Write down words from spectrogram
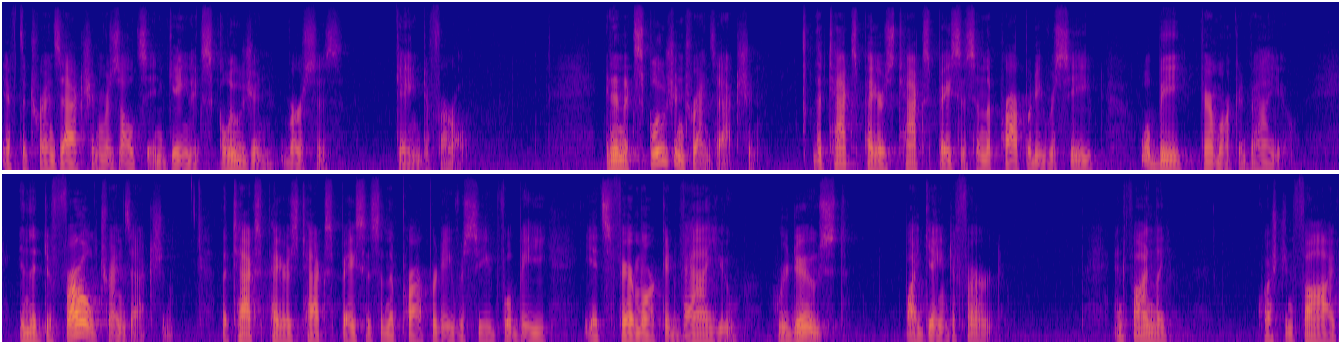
if the transaction results in gain exclusion versus gain deferral. In an exclusion transaction, the taxpayer's tax basis in the property received will be fair market value. In the deferral transaction, the taxpayer's tax basis in the property received will be its fair market value reduced by gain deferred. And finally, question five,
